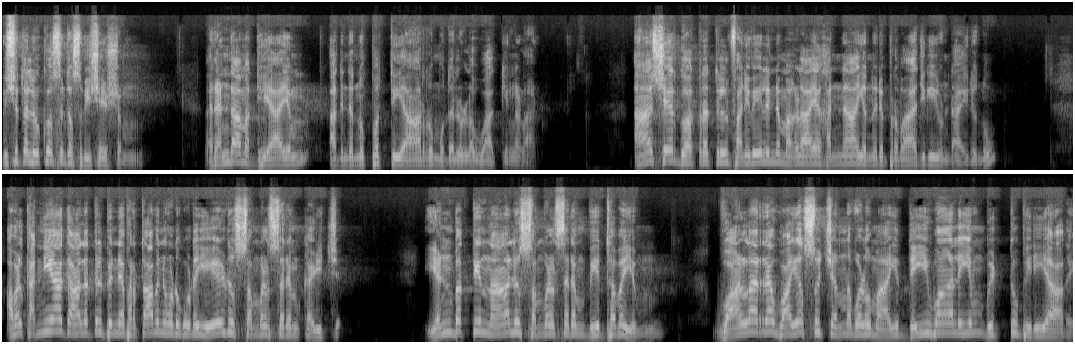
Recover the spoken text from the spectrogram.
വിശുദ്ധ ലൂക്കോസിന്റെ സുവിശേഷം രണ്ടാം അധ്യായം അതിന്റെ മുപ്പത്തി ആറ് മുതലുള്ള വാക്യങ്ങളാണ്. ആശേർ ഗോത്രത്തിൽ ഫനുവേലിന്റെ മകളായ ഹന്ന എന്നൊരു പ്രവാചികയുണ്ടായിരുന്നു അവൾ കന്യാകാലത്തിൽ പിന്നെ ഭർത്താവിനോടുകൂടെ ഏഴു സംവത്സരം കഴിച്ച് എൺപത്തിനാല് സംവത്സരം വിധവയും വളരെ വയസ്സു ചെന്നവളുമായി ദൈവാലയം വിട്ടുപിരിയാതെ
